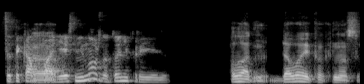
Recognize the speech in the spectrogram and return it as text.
с этой компанией. А... Если не нужно, то не приедет. Ладно, давай, как нас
